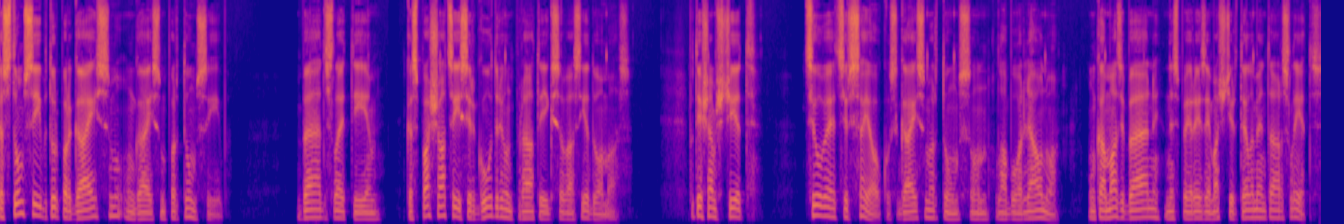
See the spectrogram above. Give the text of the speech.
kas tumsību tur par gaismu un gaismu par tumsību. Bēdas lai tiem, kas pašu acīs ir gudri un prātīgi savās iedomās. Patiešām šķiet, Cilvēks ir sajaukusi gaismu ar tumsu un labo ar ļauno, un kā mazi bērni nespēja reizēm atšķirt elementāras lietas.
